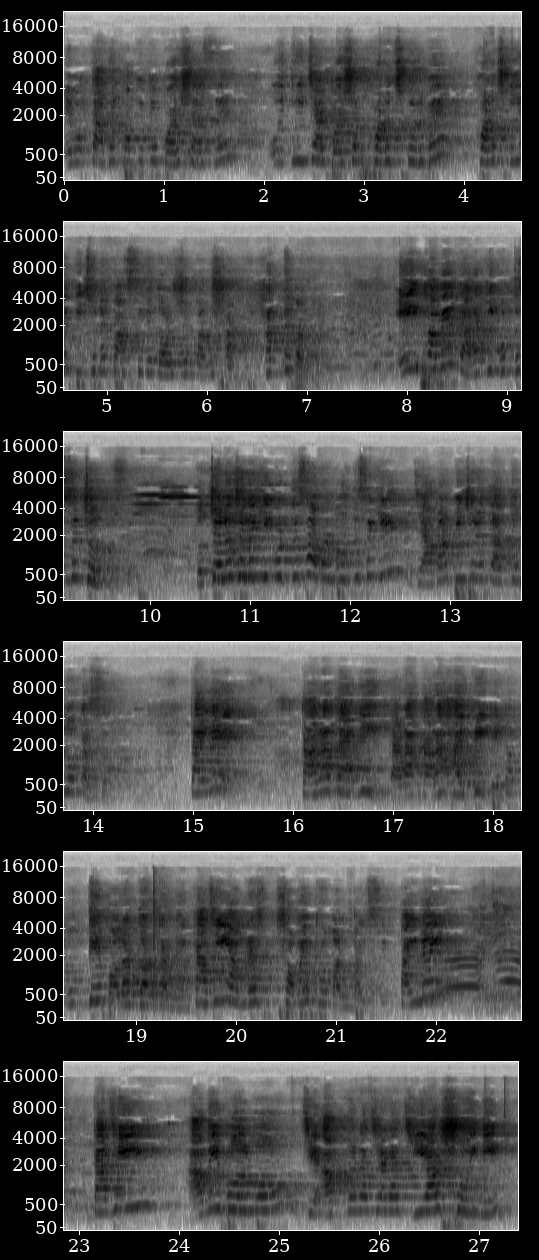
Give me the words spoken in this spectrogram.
এবং তাদের পকেটে পয়সা আছে ওই দুই চার পয়সা খরচ করবে খরচ করলে পিছনে পাঁচ থেকে দশজন মানুষ হাঁট- হাঁটতে পারবে। এইভাবে তারা কি করতেছে? চলতেছে। তো চলে চলে কি করতেছে? আবার বলতেছে কি যে আমার পিছনে তার তো লোক আছে। তাইলে কারা ত্যাগী? তারা কারা হাইব্রিড? এটা মুখ দিয়ে বলার দরকার নাই। কাজেই আমরা সবাই প্রমাণ পাইছি। তাই নাই? কাজেই আমি বলব যে আপনারা যারা জিয়ার সৈনিক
